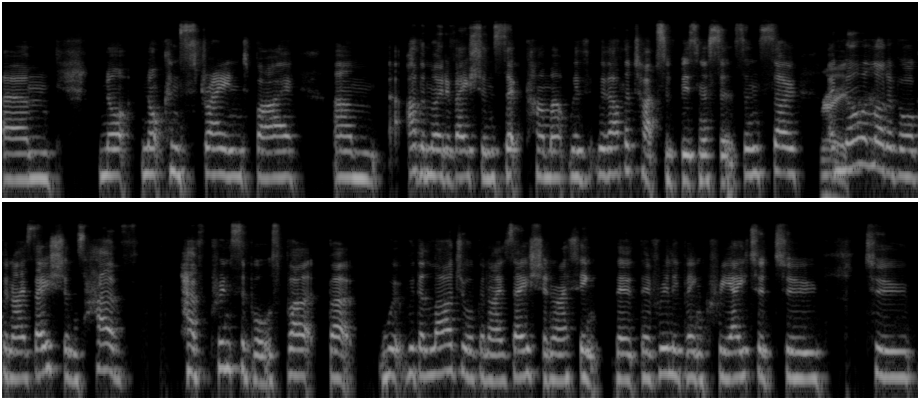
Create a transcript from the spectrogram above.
um, not not constrained by um, other motivations that come up with with other types of businesses. And so right. I know a lot of organizations have have principles, but but with, a large organization, I think they've really been created to to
